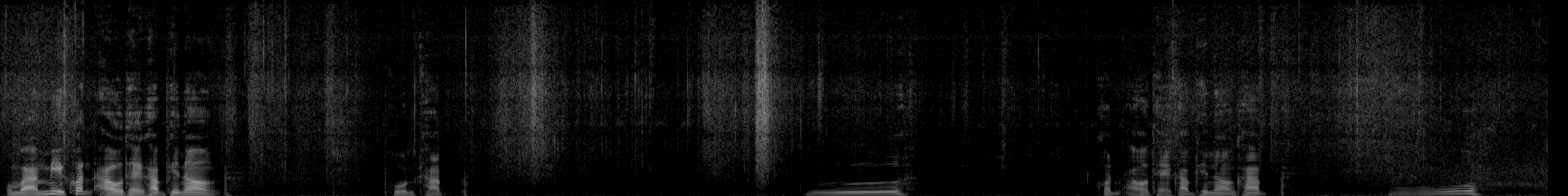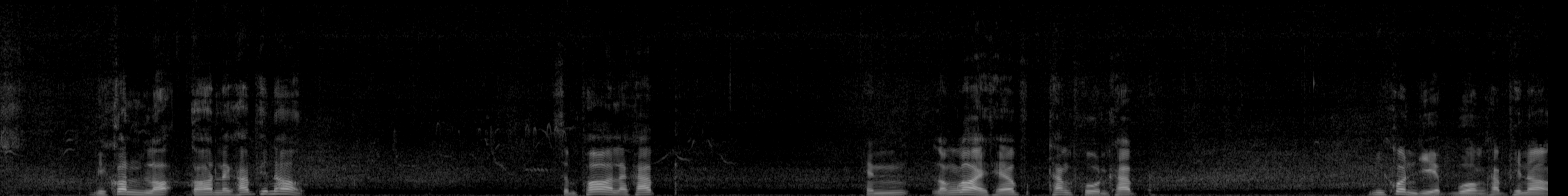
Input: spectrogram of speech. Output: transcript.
ผมว่ามีคนเอาเถอะครับพี่น้องพูนครับ คนเอาเถครับพี่น้องครับมีคนเลาะก่อนเลยครับพี่น้องสมพ่อแล้วครับ เห็นล่องรอยแถวทั้งพูนครับ มีคนเหยียบบวงครับพี่น้อง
